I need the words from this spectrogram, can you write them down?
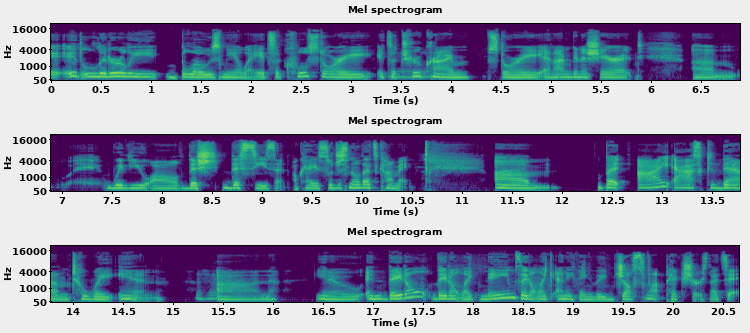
it, it literally blows me away. It's a cool story. It's a true Mhm. crime story and I'm going to share it um with you all this this season. Okay? So just know that's coming. Um but I asked them to weigh in Mhm. on you know and they don't they don't like names they don't like anything they just want pictures that's it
